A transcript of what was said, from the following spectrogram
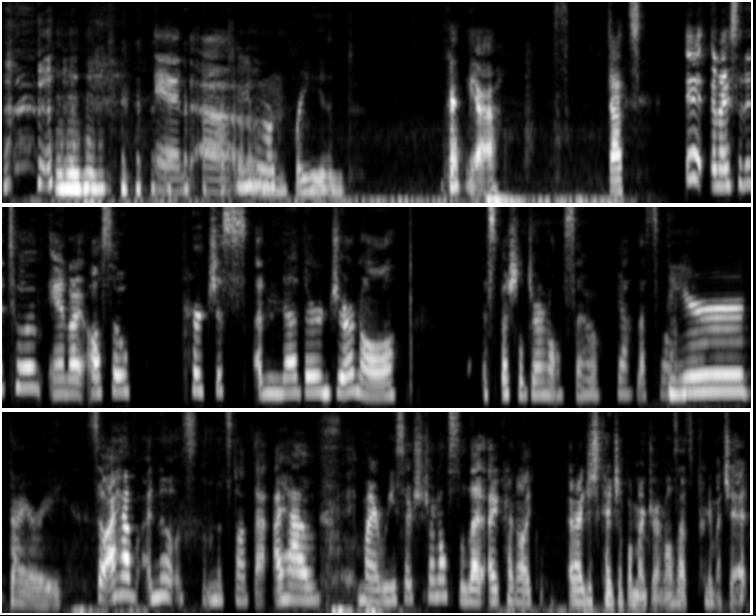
and She's our um, friend. Okay. yeah, that's it. And I sent it to him, and I also purchased another journal, a special journal. So yeah, that's the Dear diary. So I have I know it's, it's not that I have my research journal, so that I kind of like and I just catch up on my journals. That's pretty much it.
